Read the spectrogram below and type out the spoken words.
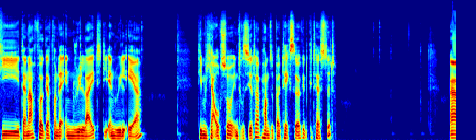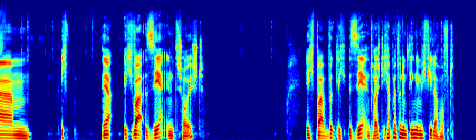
Die, der Nachfolger von der Unreal Lite, die Unreal Air, die mich ja auch so interessiert hat, haben sie bei Tech Circuit getestet. Ähm, ich, ja, ich war sehr enttäuscht. Ich war wirklich sehr enttäuscht. Ich habe mir von dem Ding nämlich viel erhofft.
